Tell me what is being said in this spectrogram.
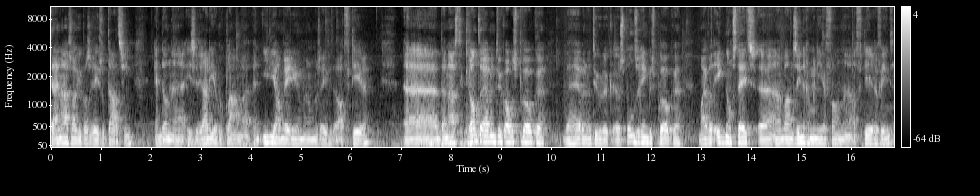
Daarna zal je pas resultaat zien. En dan uh, is radioreclame een ideaal medium om eens even te adverteren. Uh, daarnaast de kranten hebben we natuurlijk al besproken. We hebben natuurlijk sponsoring besproken. Maar wat ik nog steeds een waanzinnige manier van adverteren vind,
